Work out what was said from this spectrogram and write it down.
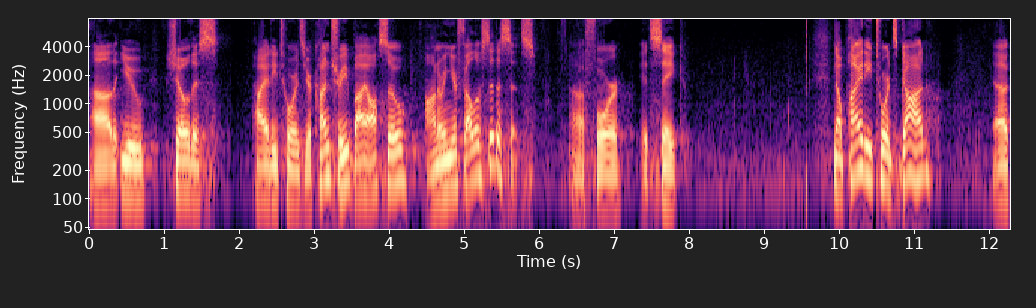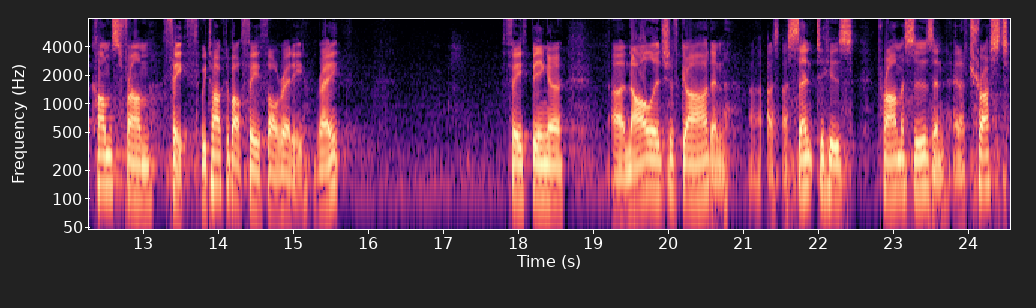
Uh, that you show this piety towards your country by also honoring your fellow citizens uh, for its sake. Now, piety towards God uh, comes from faith. We talked about faith already, right? Faith being a, a knowledge of God and assent to his promises and, and a trust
